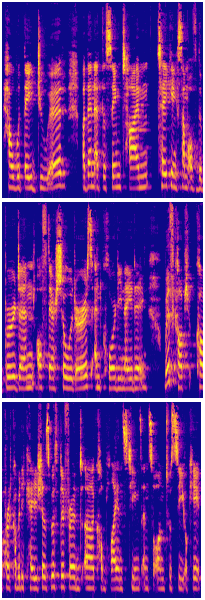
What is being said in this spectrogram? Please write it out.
How would they do it? But then at the same time, taking some of the burden off their shoulders and coordinating with corporate communications, with different uh, compliance teams, and so on to see, okay,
